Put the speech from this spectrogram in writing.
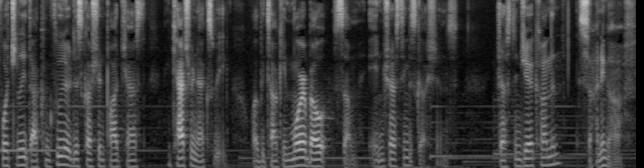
fortunately, that concludes our discussion podcast, and catch me next week where I'll be talking more about some interesting discussions. Justin J. Condon, signing off.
